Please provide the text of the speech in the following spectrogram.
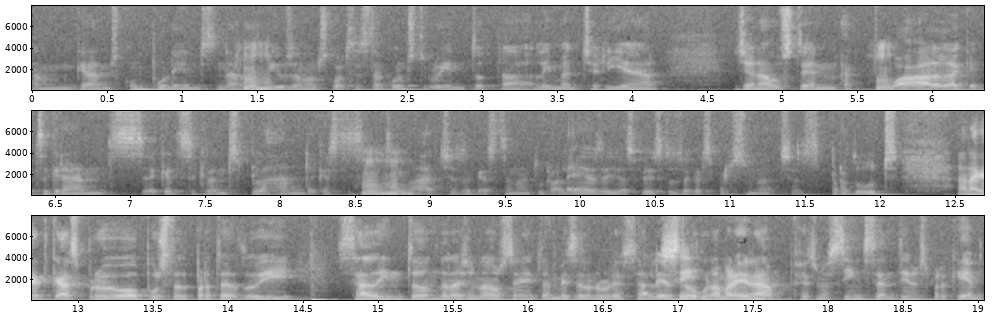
amb grans components narratius mm. amb els quals s'està construint tota la imatgeria Jane Austen actual, mm. aquests, grans, aquests grans plans, aquestes mm -hmm. imatges, aquesta naturalesa i després tots aquests personatges perduts. En aquest cas, però he apostat per traduir Saddington de la Jane Austen i també és de la Núria Sales. Sí. D'alguna manera, fes-me 5 cèntims perquè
